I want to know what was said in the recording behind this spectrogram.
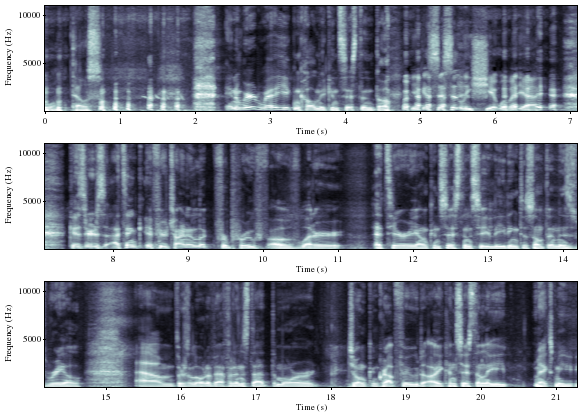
Go on, tell us. In a weird way, you can call me consistent, though. You consistently shit with it, yeah. Because there's, I think, if you're trying to look for proof of whether a theory on consistency leading to something is real, um, there's a lot of evidence that the more junk and crap food I consistently eat makes me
